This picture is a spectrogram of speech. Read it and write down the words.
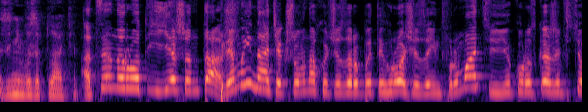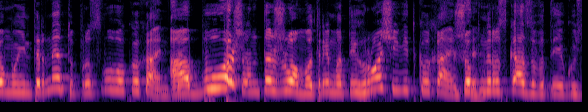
за него заплатят. А це народ і є шантаж. Прямий натяк, що вона хоче заробити гроші за інформацію, яку розкаже всьому інтернету про свого коханця. Або шантажом отримати гроші від коханця, щоб не розказувати якусь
